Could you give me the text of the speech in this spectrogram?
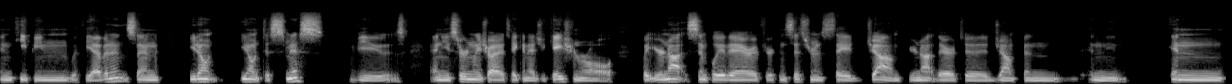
in keeping with the evidence. And you don't you don't dismiss views, and you certainly try to take an education role. But you're not simply there if your constituents say jump. You're not there to jump in in in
